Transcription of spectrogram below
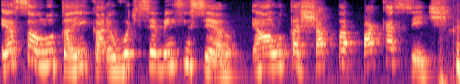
Essa luta aí, cara, eu vou te ser bem sincero, é uma luta chata pra cacete.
